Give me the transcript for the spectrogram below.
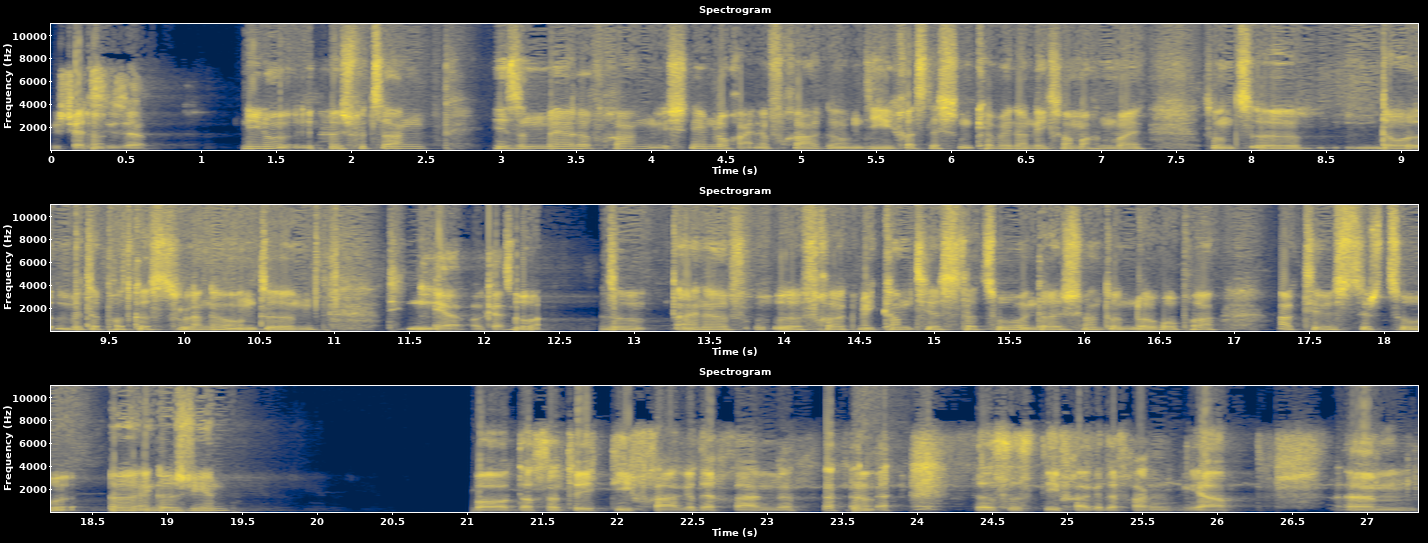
ich schätze die sehr. Nino, ich würde sagen, hier sind mehrere Fragen. Ich nehme noch eine Frage und die restlichen können wir dann nächstes Mal machen, weil sonst äh, dauert, wird der Podcast zu lange und ähm, die, Ja, okay. so, also eine äh, fragt, wie kommt es dazu, in Deutschland und Europa aktivistisch zu äh, engagieren? Boah, das ist natürlich die Frage der Fragen, ne? Ja. Das ist die Frage der Fragen. Ja. Ähm,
